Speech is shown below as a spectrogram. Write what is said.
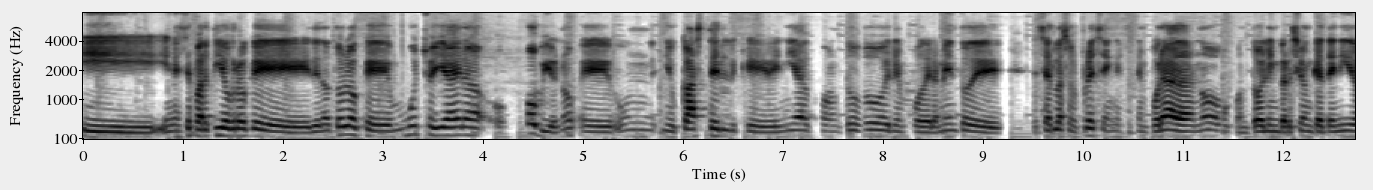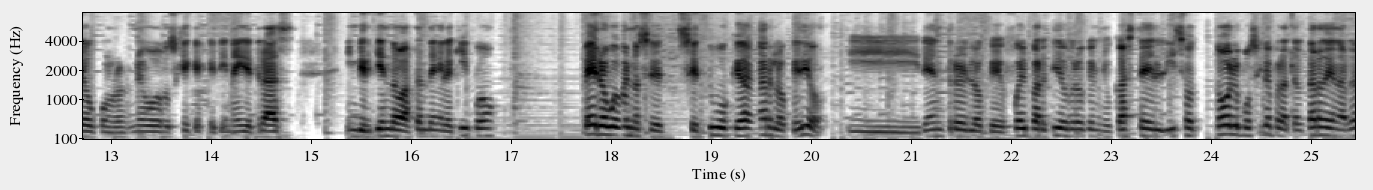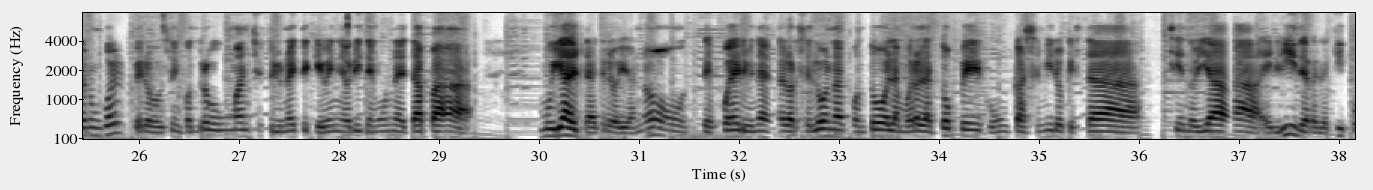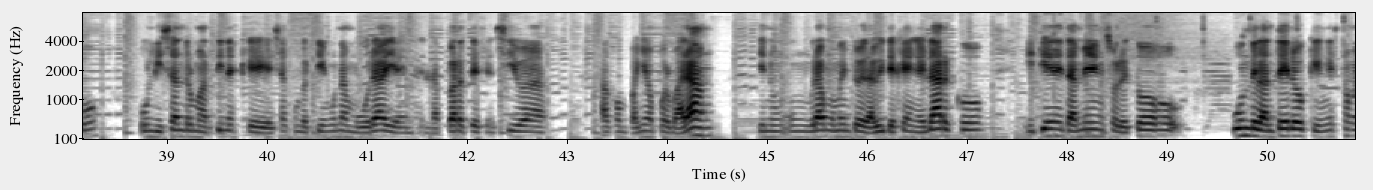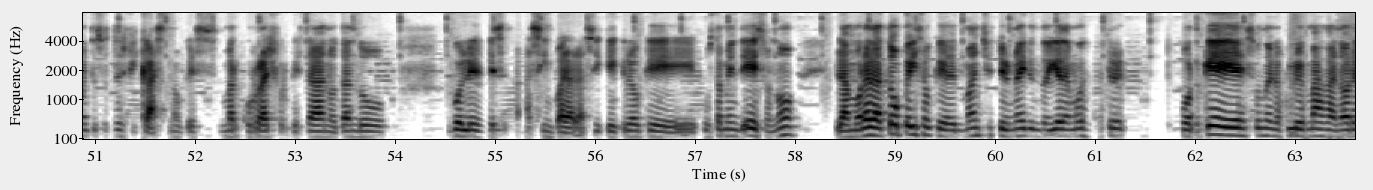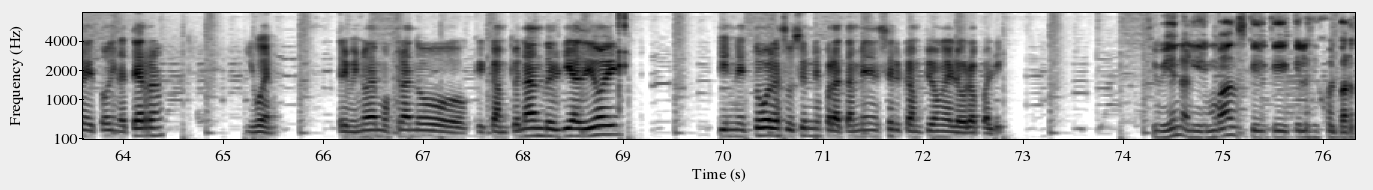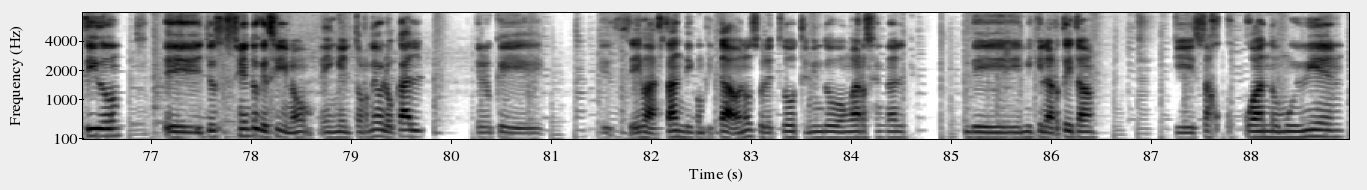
Y en este partido creo que denotó lo que mucho ya era obvio, ¿no? Eh, un Newcastle que venía con todo el empoderamiento de, ser la sorpresa en esta temporada, ¿no? Con toda la inversión que ha tenido, con los nuevos jeques que tiene ahí detrás, invirtiendo bastante en el equipo. Pero bueno, se, tuvo que dar lo que dio. Y dentro de lo que fue el partido, creo que el Newcastle hizo todo lo posible para tratar de ganar un gol, pero se encontró con un Manchester United que viene ahorita en una etapa muy alta, creo yo, ¿no? Después de eliminar al Barcelona, con toda la moral a tope, con un Casemiro que está siendo ya el líder del equipo, un Lisandro Martínez que se ha convertido en una muralla en, la parte defensiva, acompañado por Barán, tiene un, gran momento de David De Gea en el arco, y tiene también, sobre todo, un delantero que en este momento es eficaz, ¿no? Que es Marcus Rashford, que está anotando goles sin parar. Así que creo que justamente eso, ¿no? La moral a tope hizo que el Manchester United todavía demuestre por qué es uno de los clubes más ganadores de toda Inglaterra. Y bueno, terminó demostrando que campeonando el día de hoy tiene todas las opciones para también ser campeón en la Europa League. Sí, bien, ¿alguien más que, les dijo el partido? Eh, yo siento que sí, ¿no? En el torneo local creo que es, bastante complicado, ¿no? Sobre todo teniendo un Arsenal de Mikel Arteta que está jugando muy bien,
